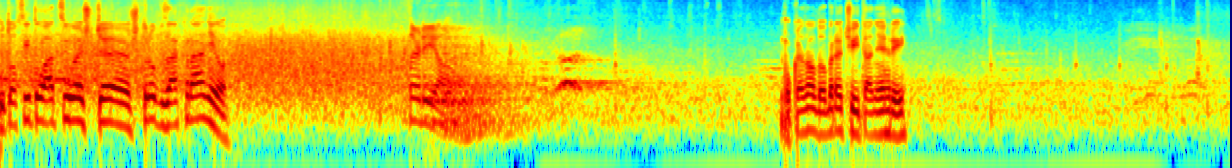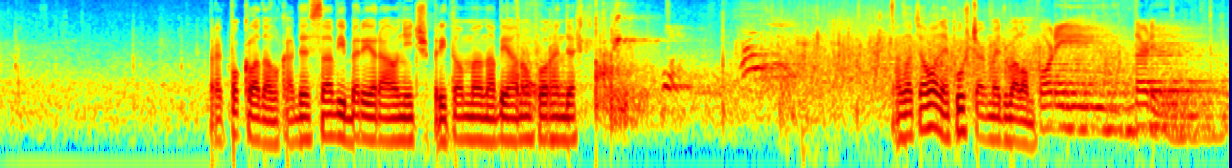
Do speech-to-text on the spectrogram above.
Túto situáciu ešte Štruf zachránil. 30 all. Ukázal dobré čítanie hry. Predpokladal, kade sa vyberie Raonič pri tom nabiehanom forehande. A zatiaľ ho nepúšťa k mečbalom. 40, 30.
